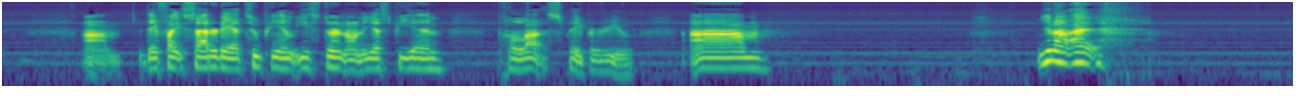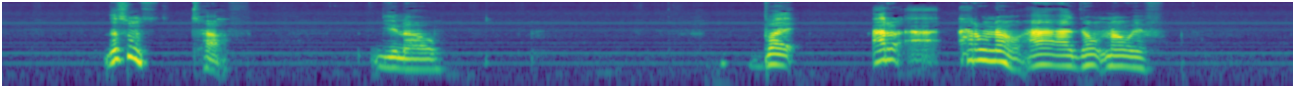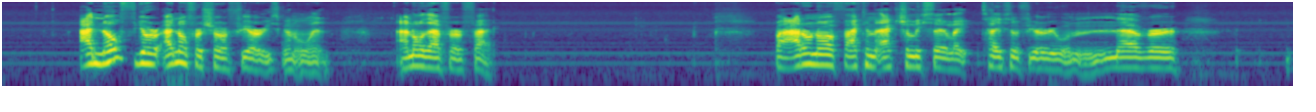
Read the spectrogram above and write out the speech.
Um, they fight Saturday at 2 p.m. Eastern on ESPN Plus pay per view. Um, you know, I this one's tough. You know, but I don't. I, I don't know. I, I don't know if I know Fury. I know for sure Fury's gonna win. I know that for a fact. But I don't know if I can actually say like Tyson Fury will never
